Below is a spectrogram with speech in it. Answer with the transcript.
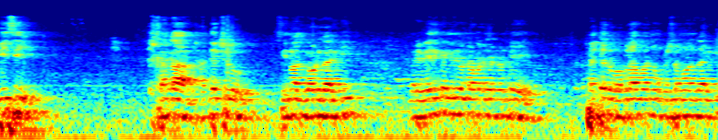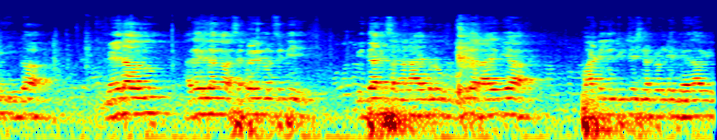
బీసీ సంఘ అధ్యక్షులు శ్రీనివాస్ గౌడ్ గారికి మరి వేదిక మీద ఉండబడినటువంటి పెద్దలు ఒకలాభవన్ కృష్ణమోహన్ గారికి ఇంకా మేధావులు అదేవిధంగా సెంట్రల్ యూనివర్సిటీ విద్యార్థి సంఘ నాయకులు వివిధ రాజకీయ పార్టీ నుంచి చేసినటువంటి మేధావి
